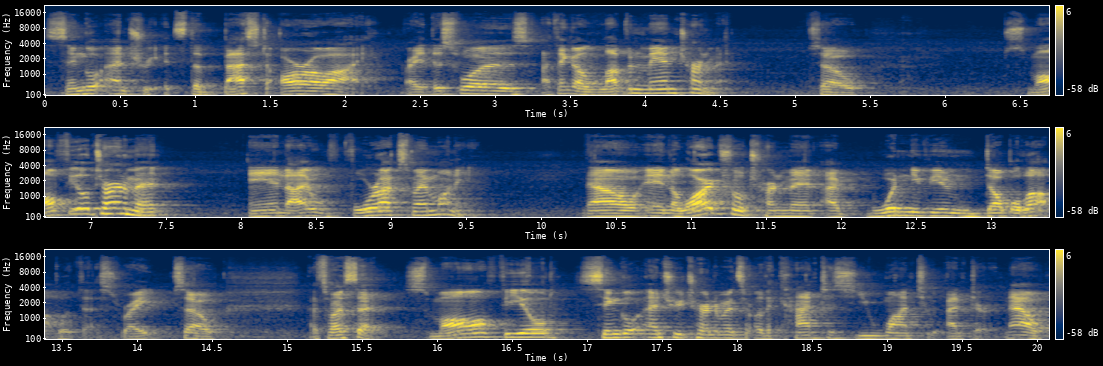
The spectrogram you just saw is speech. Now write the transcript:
single entry. It's the best ROI, right? This was I think 11 man tournament, so small field tournament, and I 4x my money. Now in a large field tournament, I wouldn't even doubled up with this, right? So that's why I said small field, single entry tournaments are the contests you want to enter. Now,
